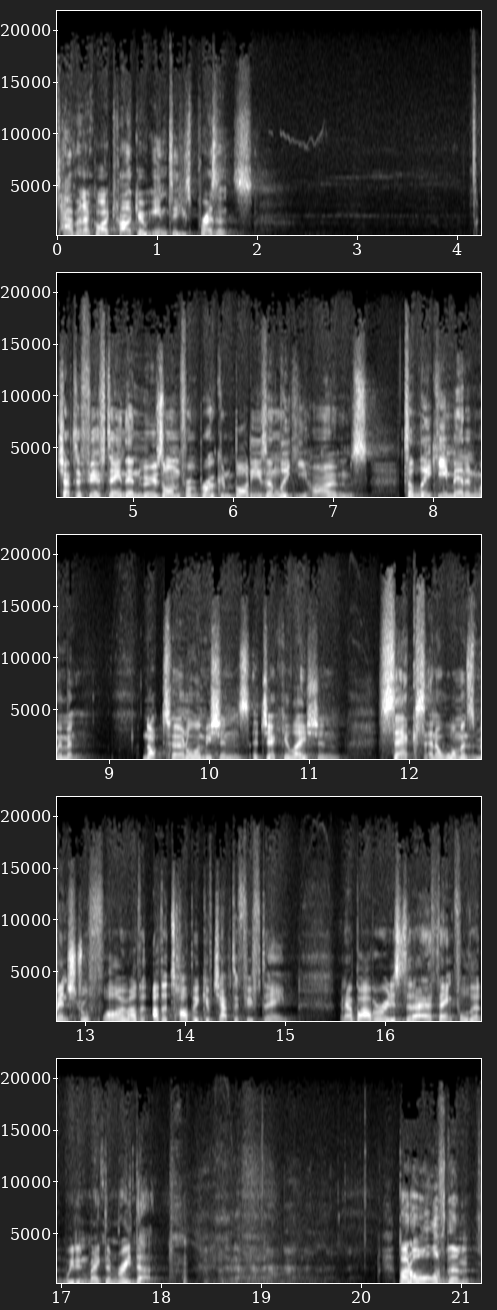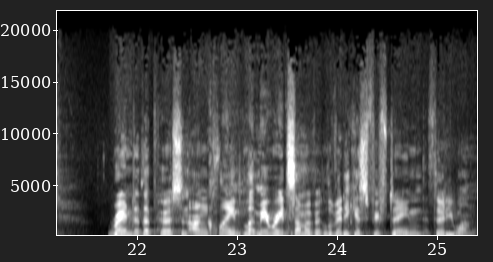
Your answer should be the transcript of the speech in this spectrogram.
tabernacle. I can't go into his presence. Chapter 15 then moves on from broken bodies and leaky homes to leaky men and women. Nocturnal emissions, ejaculation, sex, and a woman's menstrual flow are the, are the topic of chapter 15. And our Bible readers today are thankful that we didn't make them read that. but all of them render the person unclean. Let me read some of it. Leviticus 15 31.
